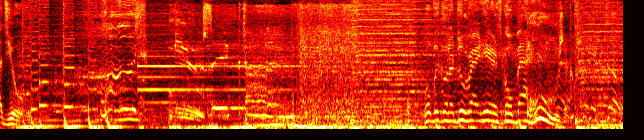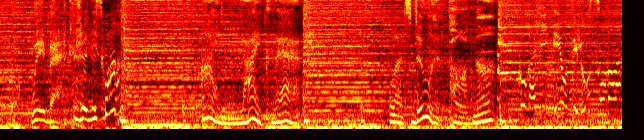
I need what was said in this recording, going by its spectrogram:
radio. Music time. What we're gonna do right here is go back. Rouge. Way back. Jeudi soir? I like that. Let's do it, partner. Coralie et Othello sont dans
